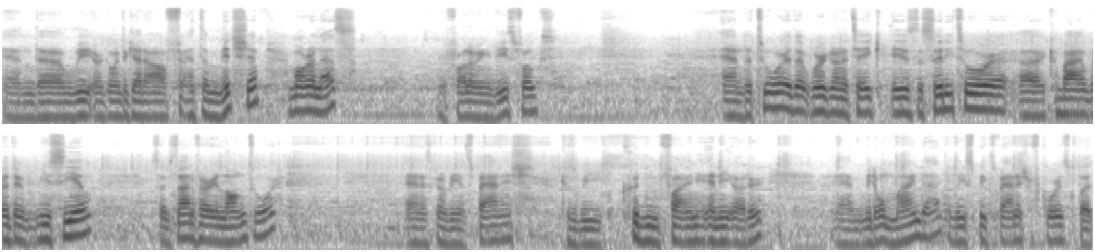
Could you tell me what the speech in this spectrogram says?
and uh, we are going to get off at the midship more or less. We're following these folks. And the tour that we're going to take is the city tour uh, combined with the museum. So it's not a very long tour. And it's going to be in Spanish because we couldn't find any other. And we don't mind that. We speak Spanish, of course, but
